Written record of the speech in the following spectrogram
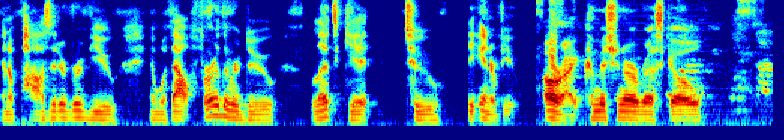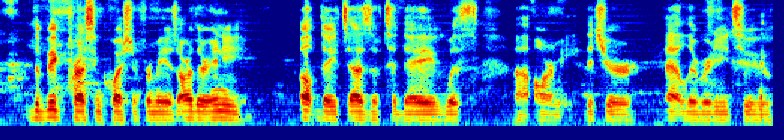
and a positive review. And without further ado, let's get to the interview. All right, Commissioner Aresco, the big pressing question for me is Are there any updates as of today with uh, Army that you're at liberty to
